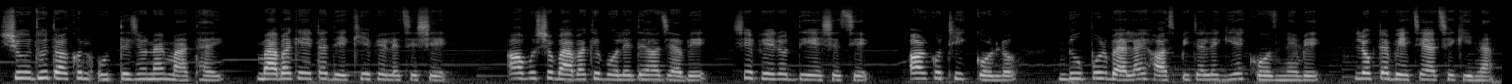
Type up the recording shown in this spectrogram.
শুধু তখন উত্তেজনার মাথায় বাবাকে এটা দেখিয়ে ফেলেছে সে। অবশ্য বাবাকে বলে দেওয়া যাবে, সে ফেরত দিয়ে এসেছে। অর্ক ঠিক করল। দুপুর বেলায় হসপিটালে গিয়ে খোঁজ নেবে, লোকটা বেঁচে আছে কিনা।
